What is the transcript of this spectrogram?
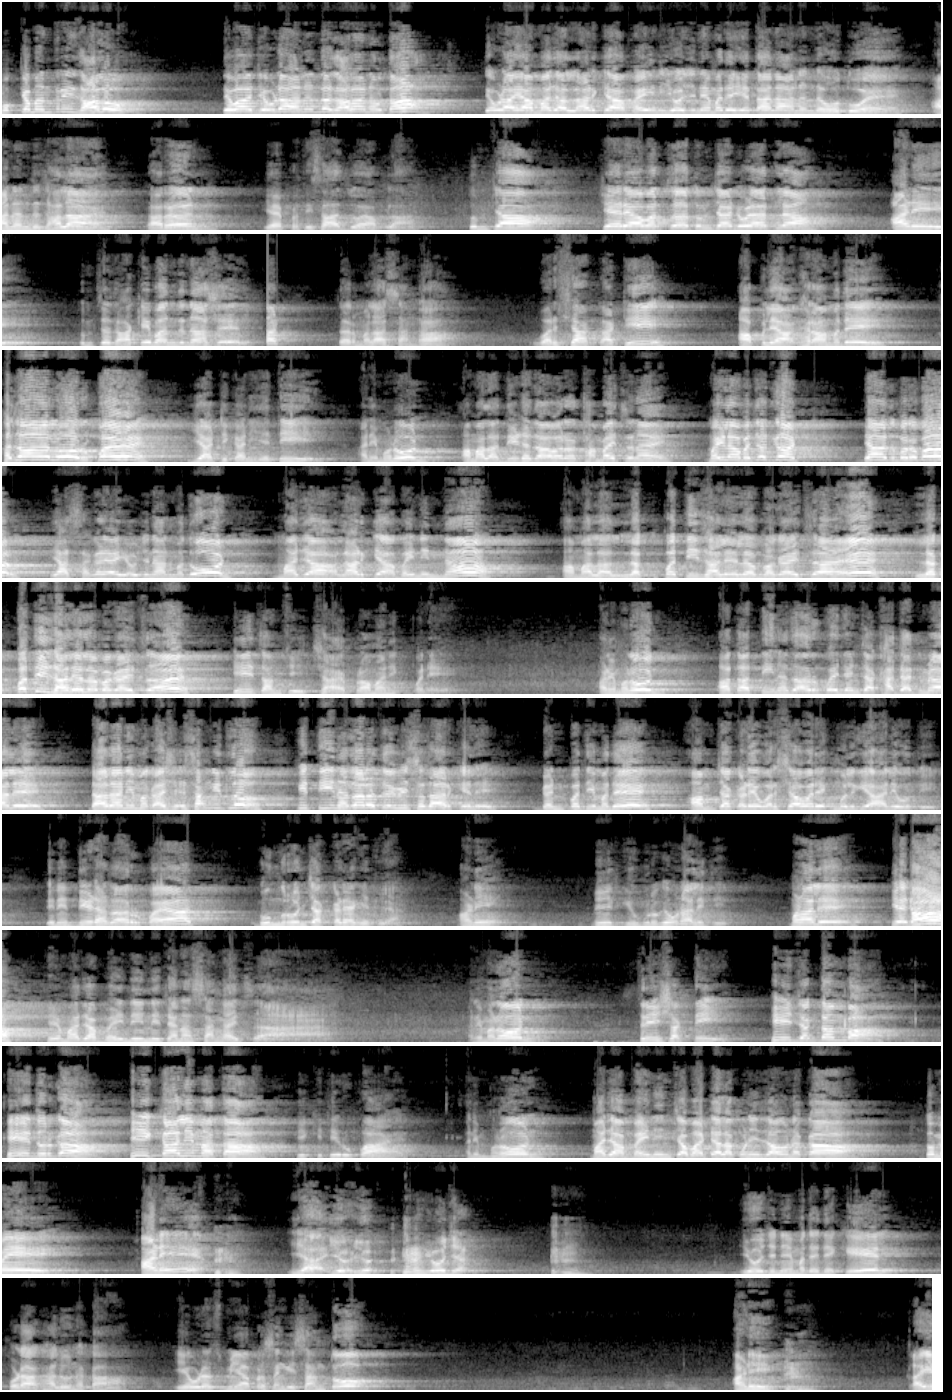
मुख्यमंत्री झालो. तेव्हा जेवढा आनंद झाला नव्हता तेवढा या माझ्या लाडक्या बहीण योजनेमध्ये येताना आनंद होतोय. आनंद झालाय. कारण या प्रतिसाद जो आहे आपला तुमच्या चेहऱ्यावरचं तुमच्या डोळ्यातल्या आणि तुमचं राखी बांधणं असेल तर मला सांगा वर्षाकाठी आपल्या घरामध्ये हजारो रुपये या ठिकाणी येतील. आणि म्हणून आम्हाला दीड हजारावर थांबायचं नाही. महिला बचत गट त्याचबरोबर या सगळ्या योजनांमधून माझ्या लाडक्या बहिणींना आम्हाला लखपती झालेलं बघायचं आहे. लखपती झालेलं बघायचं आहे. हीच आमची इच्छा आहे प्रामाणिकपणे. आणि म्हणून आता तीन हजार रुपये ज्यांच्या खात्यात मिळाले दादानी मगाशी सांगितलं की तीन हजाराचे वीस हजार केले. गणपतीमध्ये आमच्याकडे वर्षावर एक मुलगी आली होती. तिने दीड हजार रुपयात घुंगरूंच्या कड्या घेतल्या. आणि मी घुंगरू घेऊन आली ती. म्हणाले "ये हे माझ्या बहिणींनी त्यांना सांगायचं. आणि म्हणून स्त्री शक्ती ही जगदंबा ही दुर्गा ही काली माता ही किती रूपा आहे आणि म्हणून माझ्या बहिणींच्या वाट्याला कोणी जाऊ नका. तुम्ही आणि या यो, यो, योज योजनेमध्ये देखील खोडा घालू नका. एवढंच मी या प्रसंगी सांगतो. आणि काही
